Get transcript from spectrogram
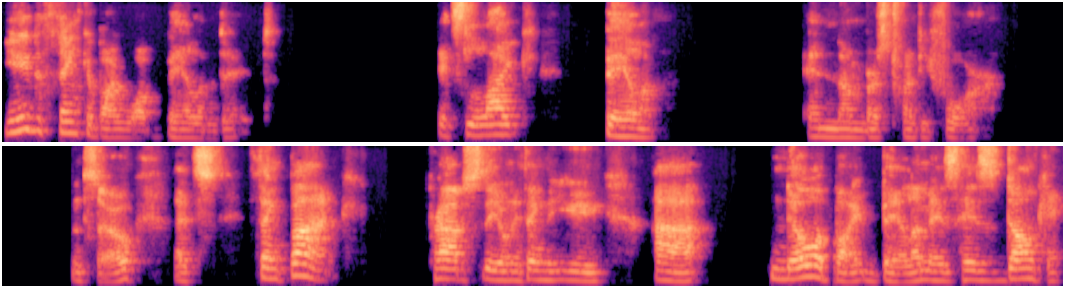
you need to think about what Balaam did. It's like Balaam in Numbers 24. And so, let's think back. Perhaps the only thing that you uh, know about Balaam is his donkey.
